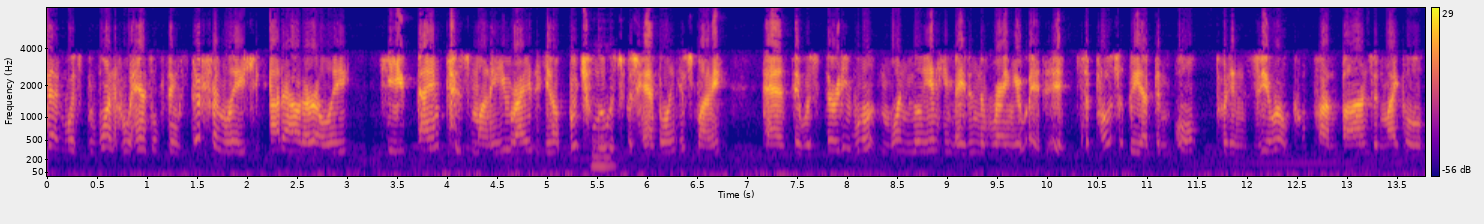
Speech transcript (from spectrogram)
said was the one who handled things differently. He got out early. He banked his money, right? You know, Butch Lewis was handling his money and there was 31 million he made in the ring. It, it, it supposedly had been all put in zero coupon bonds, and Michael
